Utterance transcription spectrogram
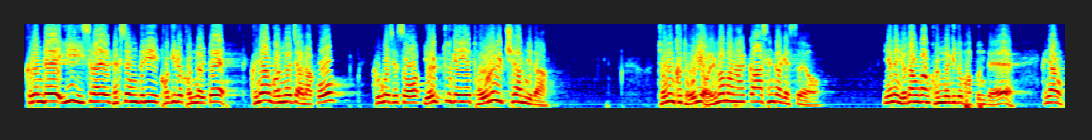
그런데 이 이스라엘 백성들이 거기를 건널 때 그냥 건너지 않았고 그곳에서 12개의 돌을 취합니다. 저는 그 돌이 얼마만 할까 생각했어요. 왜냐면 요단강 건너기도 바쁜데 그냥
